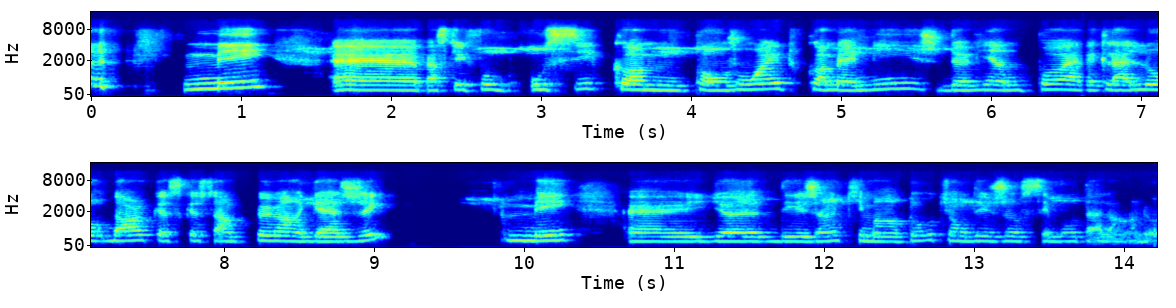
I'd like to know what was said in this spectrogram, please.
mais euh, parce qu'il faut aussi, comme conjointe ou comme amie, je ne devienne pas avec la lourdeur que ce que ça peut engager. Mais euh, il y a des gens qui m'entourent qui ont déjà ces beaux talents-là.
